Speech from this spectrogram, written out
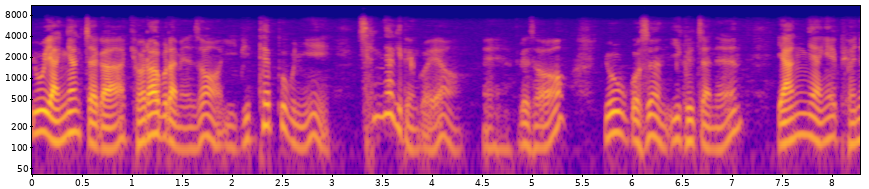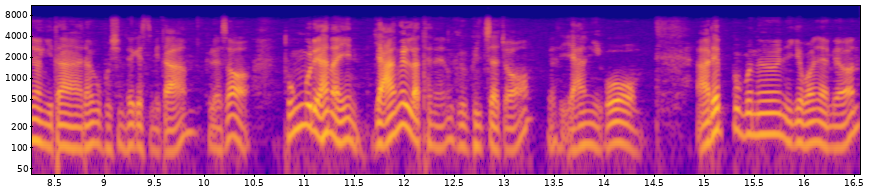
이 양양자가 결합을 하면서 이 밑에 부분이 생략이 된 거예요. 예, 그래서 이것은 이 글자는 양양의 변형이다 라고 보시면 되겠습니다. 그래서 동물의 하나인 양을 나타내는 그 글자죠. 그래서 양이고 아랫부분은 이게 뭐냐면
